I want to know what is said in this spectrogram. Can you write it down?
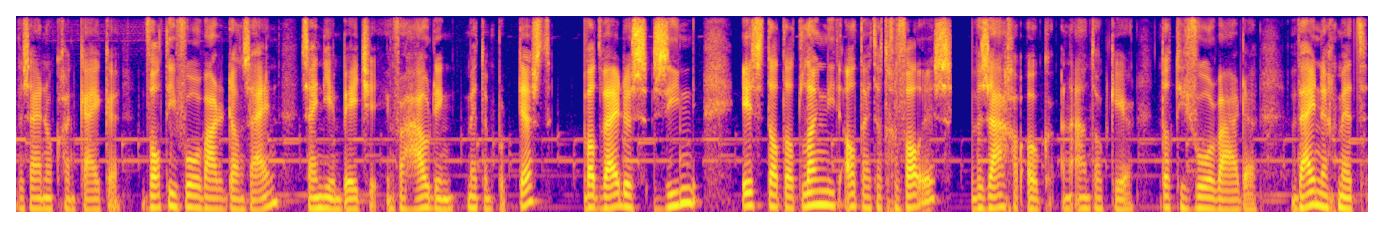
We zijn ook gaan kijken wat die voorwaarden dan zijn. Zijn die een beetje in verhouding met een protest? Wat wij dus zien is dat dat lang niet altijd het geval is. We zagen ook een aantal keer dat die voorwaarden weinig met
